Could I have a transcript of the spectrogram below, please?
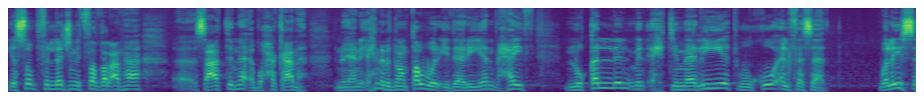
يصب في اللجنة تفضل عنها آه، سعادة النائب وحكى عنها إنه يعني إحنا بدنا نطور إداريا بحيث نقلل من احتمالية وقوع الفساد وليس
